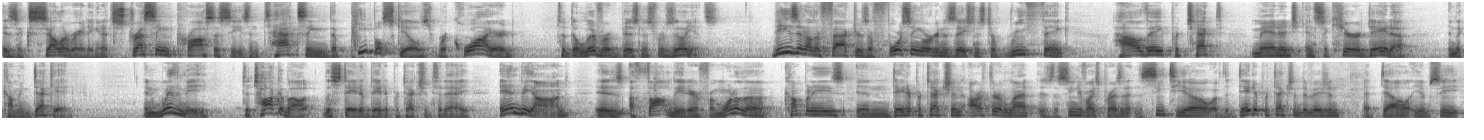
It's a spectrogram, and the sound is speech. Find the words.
is accelerating and it's stressing processes and taxing the people skills required to deliver business resilience. These and other factors are forcing organizations to rethink how they protect, manage, and secure data in the coming decade. And with me to talk about the state of data protection today and beyond is a thought leader from one of the companies in data protection. Arthur Lent is the Senior Vice President and CTO of the Data Protection Division at Dell EMC.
